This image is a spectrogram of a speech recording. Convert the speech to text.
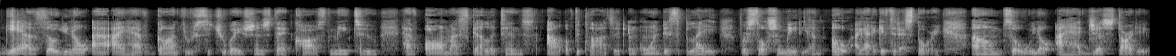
yeah, so you know, I, I have gone through situations that caused me to have all my skeletons out of the closet and on display for social media. Oh, I got to get to that story. Um, so you know, I had just started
